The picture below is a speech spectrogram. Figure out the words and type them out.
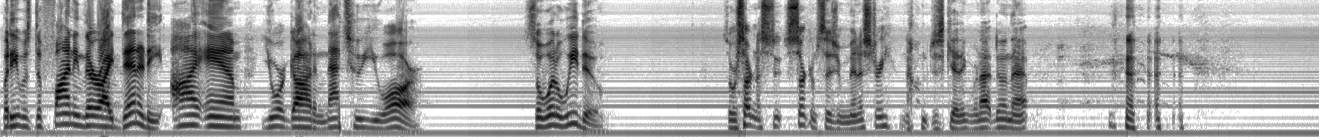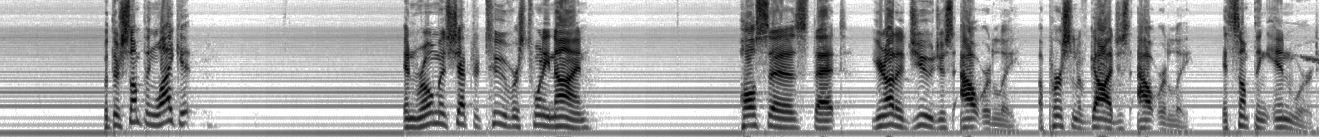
but he was defining their identity. I am your God, and that's who you are. So, what do we do? So, we're starting a circumcision ministry. No, I'm just kidding. We're not doing that. but there's something like it. In Romans chapter 2, verse 29, Paul says that you're not a Jew just outwardly, a person of God just outwardly. It's something inward.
